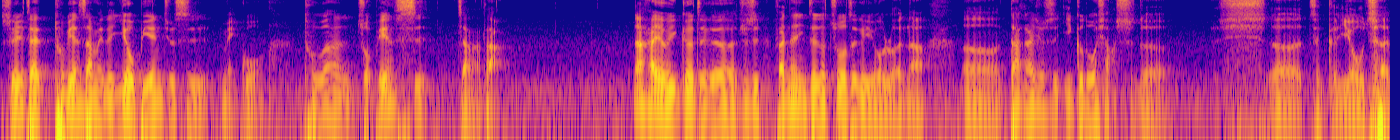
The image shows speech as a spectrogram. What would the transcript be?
所以在图片上面的右边就是美国，图案左边是加拿大。那还有一个这个就是，反正你这个坐这个游轮呢，呃，大概就是一个多小时的，呃，这个游程。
